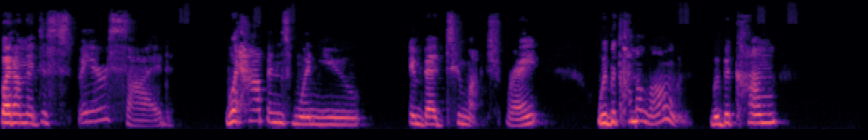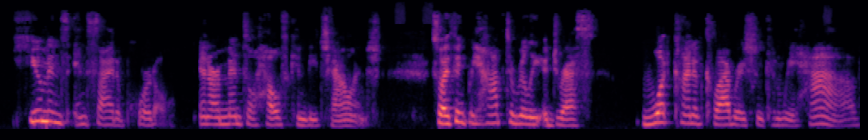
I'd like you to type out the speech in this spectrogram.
But on the despair side, what happens when you embed too much, right? We become alone. We become humans inside a portal, and our mental health can be challenged. So I think we have to really address what kind of collaboration can we have,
